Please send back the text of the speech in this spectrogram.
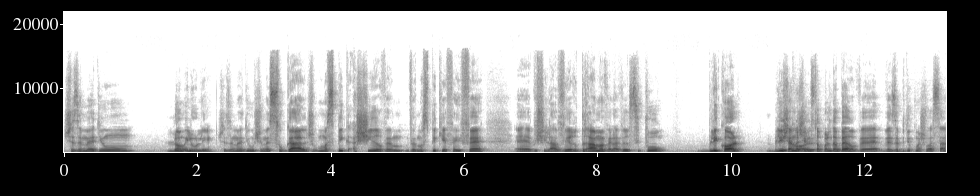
שזה מדיום לא מילולי, שזה מדיום שמסוגל, שהוא מספיק עשיר ו... ומספיק יפה פה אה, בשביל להעביר דרמה ולהעביר סיפור בלי קול, בלי שאנשים קול. יצטרכו לדבר, ו... וזה בדיוק מה שהוא עשה.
